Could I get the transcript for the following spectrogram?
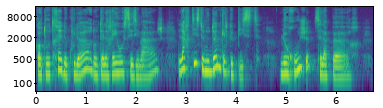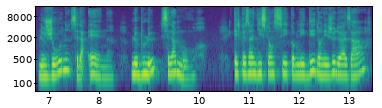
Quant aux traits de couleur dont elle rehausse ses images, l'artiste nous donne quelques pistes. Le rouge, c'est la peur. Le jaune, c'est la haine. Le bleu, c'est l'amour. Quelques indices lancés comme les dés dans les jeux de hasard,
